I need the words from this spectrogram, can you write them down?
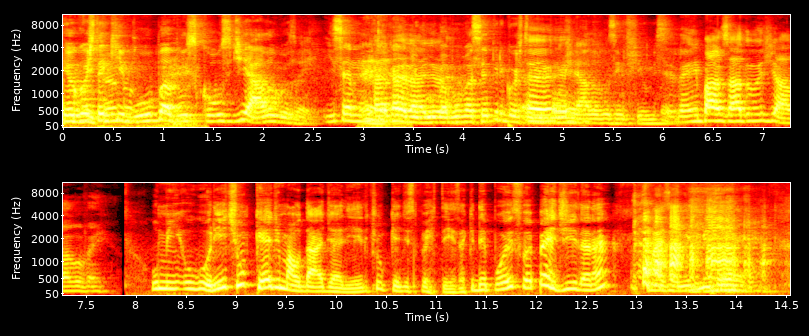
Eu gostei que Buba buscou os diálogos, velho. Isso é muito É legal de verdade, Buba. velho. Buba sempre gostou É, de bons é. diálogos em filmes. Ele é embasado no diálogo, velho. O, o guri tinha um quê de maldade ali, ele tinha um quê de esperteza, que depois foi perdida, né? Mas aí ele me deu.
